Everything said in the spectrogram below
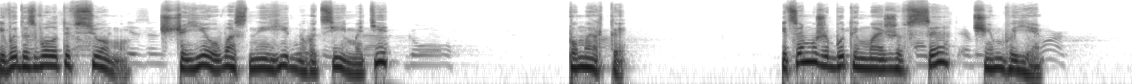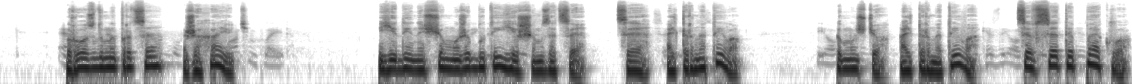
і ви дозволите всьому, що є у вас негідного цій меті, померти. І це може бути майже все, чим ви є. Роздуми про це жахають. Єдине, що може бути гіршим за це, це альтернатива. Тому що альтернатива це все те пекло,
